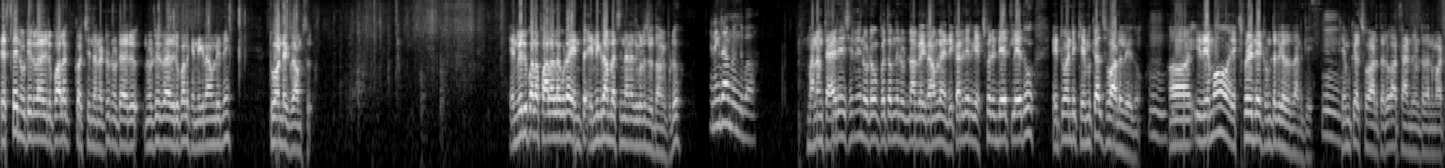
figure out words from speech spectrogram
తెస్తే నూట ఇరవై ఐదు రూపాయలకి వచ్చింది అన్నట్టు నూట ఇరవై నూట ఇరవై ఐదు రూపాయలకి ఎన్ని గ్రాములు ఇది? Two hundred grams. ఎనభై రూపాయల పాలలో కూడా ఎంత ఎన్ని గ్రాములు వచ్చింది అనేది కూడా చూద్దాం ఇప్పుడు. ఎన్ని గ్రాములు ఉంది బా? మనం తయారు చేసింది నూట ముప్పై తొమ్మిది నూట నలభై గ్రాములు అయింది. కానీ దీనికి ఎక్స్పైరీ డేట్ లేదు ఎటువంటి కెమికల్స్ వాడలేదు. ఇదేమో ఎక్స్పైరీ డేట్ ఉంటుంది కదా దానికి. కెమికల్స్ వాడతారు అట్లాంటిది ఉంటుంది అనమాట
